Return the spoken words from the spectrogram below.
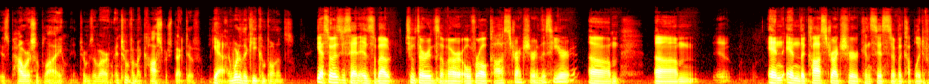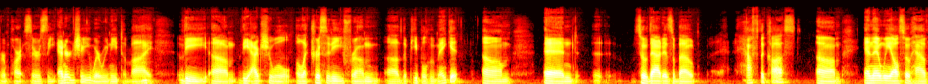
is power supply in terms of our in terms from a cost perspective? Yeah. And what are the key components? Yeah, so as you said, it's about two thirds of our overall cost structure this year. Um, um, and and the cost structure consists of a couple of different parts. There's the energy, where we need to buy the um, the actual electricity from uh, the people who make it, um, and uh, so that is about half the cost Um, and then we also have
